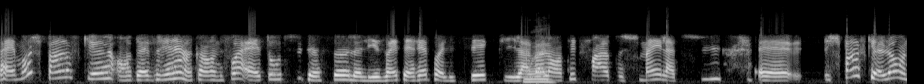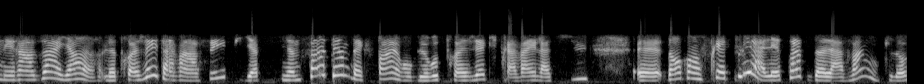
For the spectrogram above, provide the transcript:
Ben moi, je pense qu'on devrait encore une fois être au-dessus de ça, là, les intérêts politiques puis la Ouais. volonté de faire du chemin là-dessus. Euh, je pense que là, on est rendu ailleurs. Le projet est avancé, puis il y a, il y a une centaine d'experts au bureau de projet qui travaillent là-dessus. Euh, donc, on serait plus à l'étape de la vente, là.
